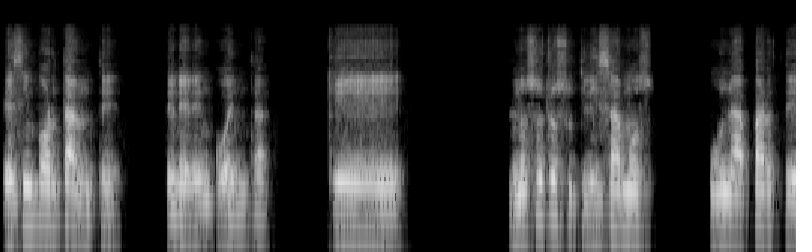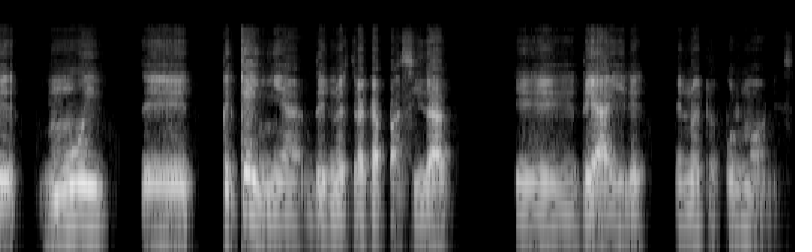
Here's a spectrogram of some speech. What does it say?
es importante tener en cuenta que nosotros utilizamos una parte muy eh, pequeña de nuestra capacidad eh, de aire en nuestros pulmones.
